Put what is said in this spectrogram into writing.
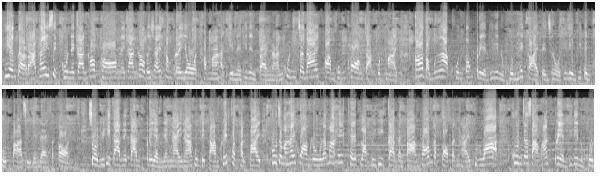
เพียงแต่รัฐให้สิทธิ์คุณในการครอบครอง ในการเข้าไปใช้ทำประโยชน์ทำมาหากินในที่ดินแปลงนั้น คุณจะได้ความคุ้มครองจากกฎหมาย ก็ต่อเมื่อคุณต้องเปลี่ยนที่ดินของคุณให้กลายเป็นโฉนดที่ดินที่เป็นครุฑตาสีแดงๆซะก่อน ส่วนวิธีการในการเปลี่ยนยังไงนะ คุณติดตามคลิปถัดไป ครูจะมาให้ความรู้และมาให้เคล็ดลับวิธีการต่างๆ พร้อมกับตอบปัญหาคุณว่า คุณจะสามารถเปลี่ยนที่ดินของคุณ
